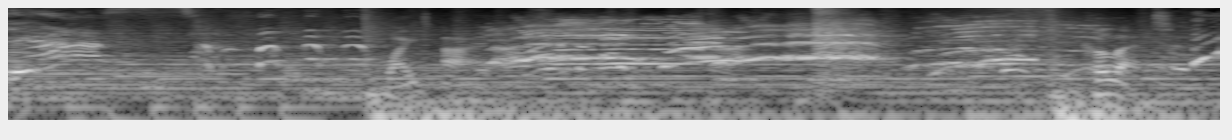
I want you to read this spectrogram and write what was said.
Yes! White Eye, Colette,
